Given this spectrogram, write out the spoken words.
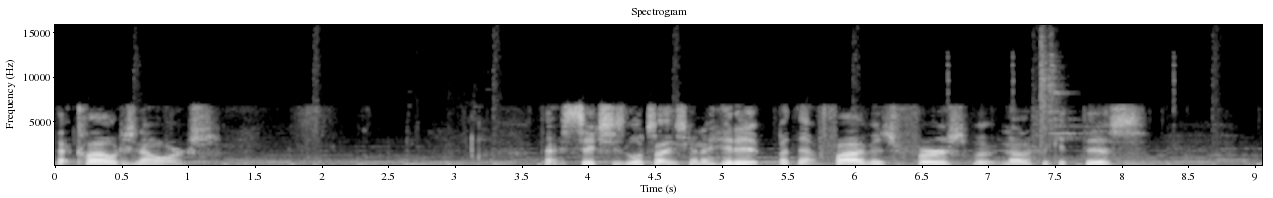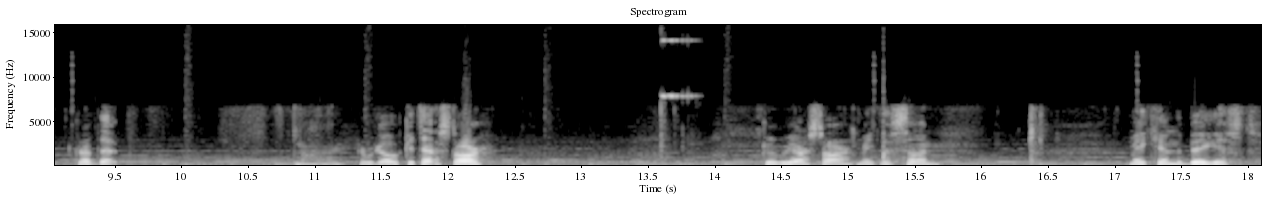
That cloud is now ours. That six is looks like it's gonna hit it, but that five is first, but not if we get this. Grab that. Alright, here we go. Get that star. Good, we got a star. Make the sun. Make him the biggest.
